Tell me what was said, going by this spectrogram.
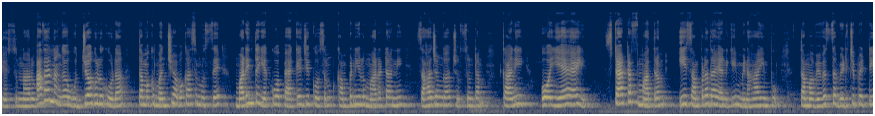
చేస్తున్నారు. సాధారణంగా ఉద్యోగులు కూడా తమకు మంచి అవకాశం వస్తే మరింత ఎక్కువ ప్యాకేజీ కోసం కంపెనీలు మారటాన్ని సహజంగా చూస్తుంటాం. కానీ ఓ ఏఐ స్టార్టప్ మాత్రం ఈ సంప్రదాయానికి మినహాయింపు. తమ వ్యవస్థ విడిచిపెట్టి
